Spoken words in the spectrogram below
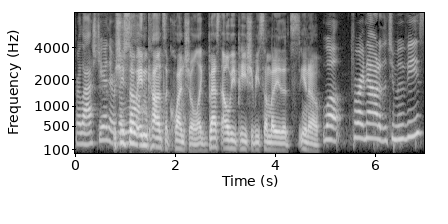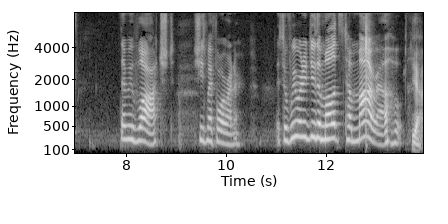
for last year, there was She's so lot. inconsequential. Like best LVP should be somebody that's you know. Well, for right now, out of the two movies that we've watched, she's my forerunner. So if we were to do the mullets tomorrow, Yeah,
